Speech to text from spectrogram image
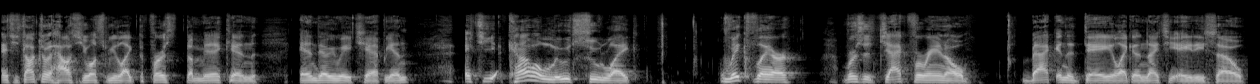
And she talks about how she wants to be like the first Dominican NWA champion. And she kind of alludes to like Ric Flair versus Jack Veneno back in the day, like in the 1980s. So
